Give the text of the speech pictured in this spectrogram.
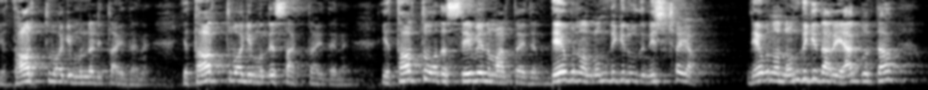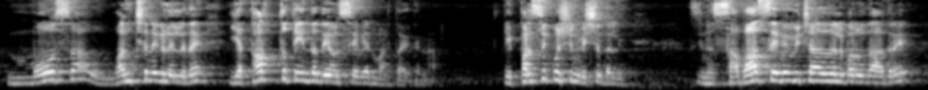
ಯಥಾರ್ಥವಾಗಿ ಮುನ್ನಡೀತಾ ಇದ್ದೇನೆ. ಯಥಾರ್ಥವಾಗಿ ಮುಂದೆ ಸಾಗ್ತಾ ಇದ್ದೇನೆ. ಯಥಾರ್ಥವಾದ ಸೇವೆಯನ್ನು ಮಾಡ್ತಾ ಇದ್ದೇನೆ. ದೇವರು ನನ್ನೊಂದಿಗಿರುವುದು ನಿಶ್ಚಯ. ದೇವರು ನನ್ನೊಂದಿಗಿದ್ದಾರೆ. ಯಾಕೆ ಗೊತ್ತಾ? ಮೋಸ, ವಂಚನೆಗಳಿಲ್ಲದೆ ಯಥಾರ್ಥತೆಯಿಂದ ದೇವರ ಸೇವೆಯನ್ನು ಮಾಡ್ತಾ ಇದ್ದೇನೆ. ನಾನು ಈ ಪರ್ಸಿಕ್ಯೂಷನ್ ವಿಷಯದಲ್ಲಿ. ಇನ್ನು ಸಭಾ ಸೇವೆ ವಿಚಾರದಲ್ಲಿ ಬರುವುದಾದರೆ,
